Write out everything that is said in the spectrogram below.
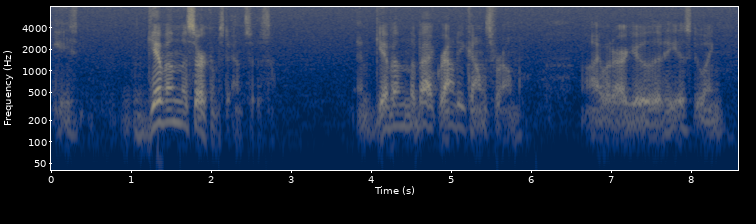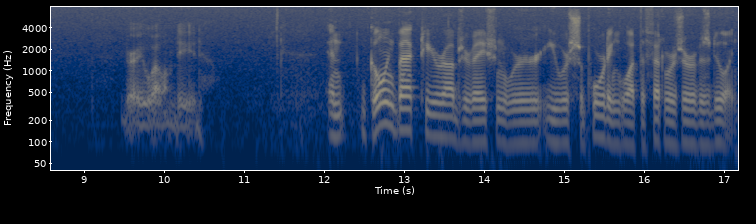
he's given the circumstances and given the background he comes from, I would argue that he is doing very well indeed. And going back to your observation where you were supporting what the Federal Reserve is doing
